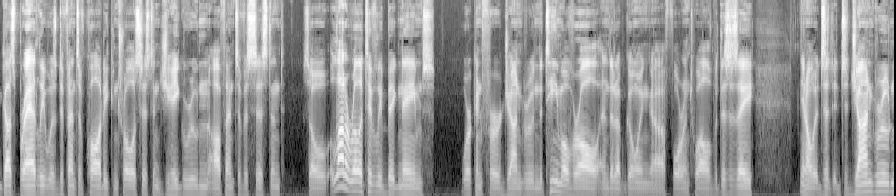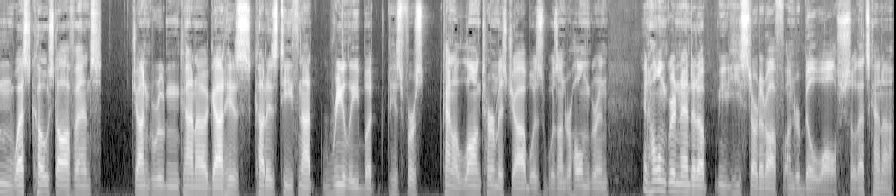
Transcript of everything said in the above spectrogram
Gus Bradley was defensive quality control assistant, Jay Gruden, offensive assistant. So a lot of relatively big names working for Jon Gruden. The team overall ended up going uh, four and twelve, but this is a, you know, it's a, it's a Jon Gruden West Coast offense. Jon Gruden kind of got his cut his teeth, not really, but his first kind of long-termist job was was under Holmgren, and Holmgren ended up he started off under Bill Walsh, so that's kind of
